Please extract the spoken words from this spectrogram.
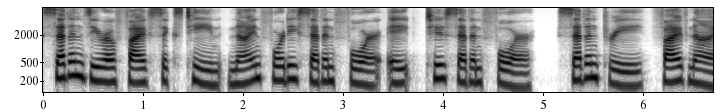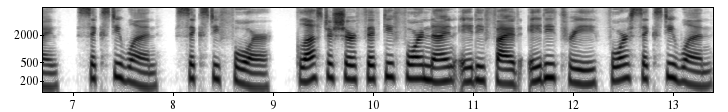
70516 947 4 8 274 73 59 61 64 Gloucestershire 54 985 83 461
